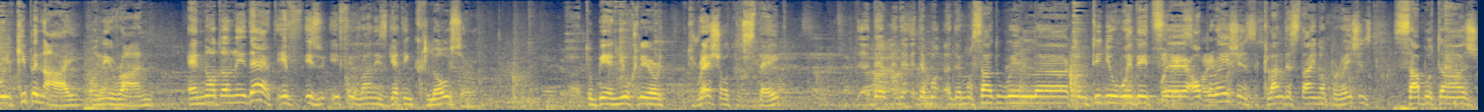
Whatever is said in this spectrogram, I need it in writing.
will keep an eye on Iran. And not only that, if if Iran is getting closer uh, to be a nuclear threshold state, the, the, the, the Mossad will uh, continue with its, its uh, operations, operations. clandestine operations, sabotage,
